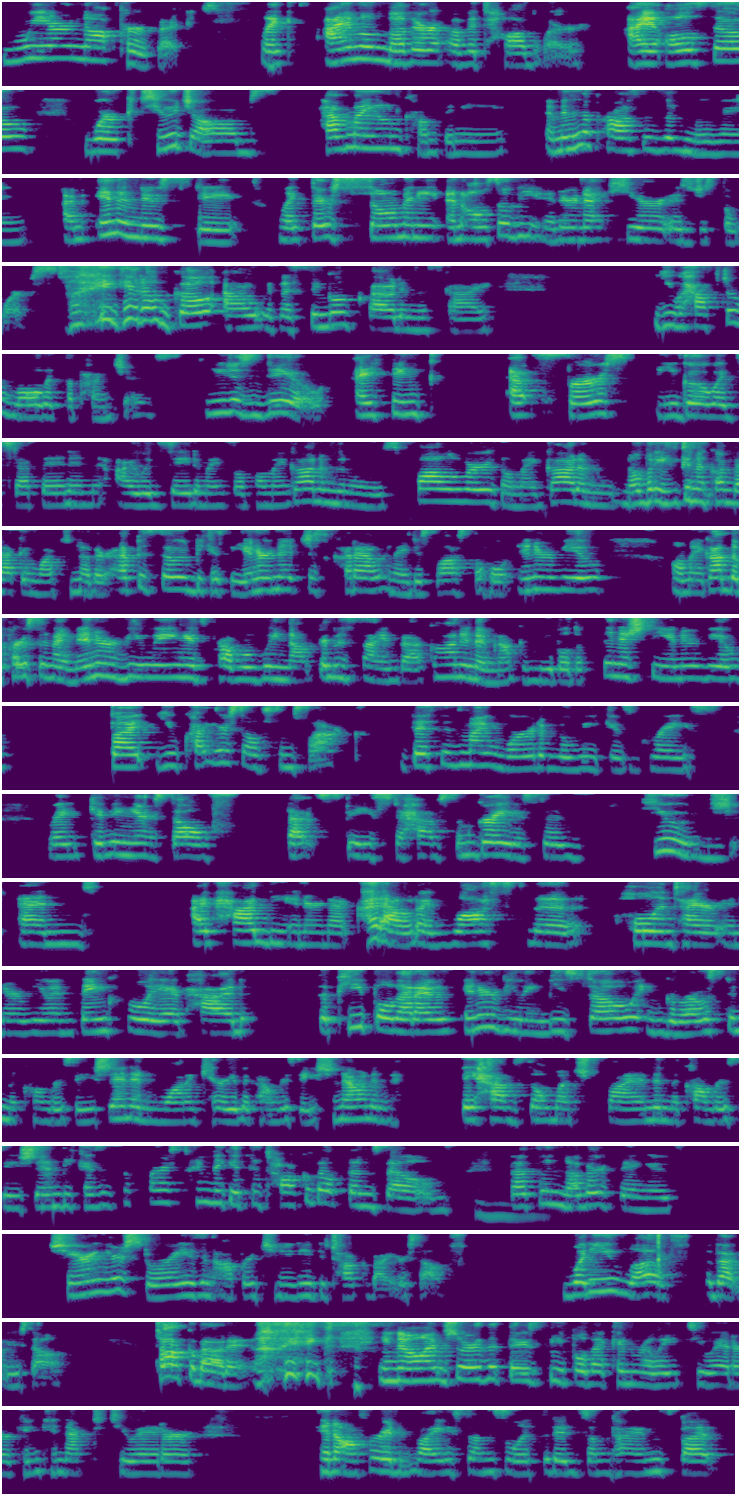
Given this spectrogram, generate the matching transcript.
We are not perfect. Like, I'm a mother of a toddler. I also work two jobs, have my own company. I'm in the process of moving. I'm in a new state. Like, there's so many. And also, the internet here is just the worst. Like, it'll go out with a single cloud in the sky. You have to roll with the punches. You just do. I think at first ego would step in and I would say to myself, oh my God, I'm going to lose followers. Oh my God, I'm, nobody's going to come back and watch another episode because the internet just cut out and I just lost the whole interview. Oh my God, the person I'm interviewing is probably not going to sign back on and I'm not going to be able to finish the interview. But you cut yourself some slack. This is my word of the week is grace, right? Giving yourself that space to have some grace is huge. And I've had the internet cut out. I've lost the whole entire interview. And thankfully, I've had the people that I was interviewing be so engrossed in the conversation and want to carry the conversation out. And they have so much fun in the conversation because it's the first time they get to talk about themselves. Mm-hmm. That's another thing is sharing your story is an opportunity to talk about yourself. What do you love about yourself? Talk about it. you know, I'm sure that there's people that can relate to it or can connect to it or can offer advice unsolicited sometimes, but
